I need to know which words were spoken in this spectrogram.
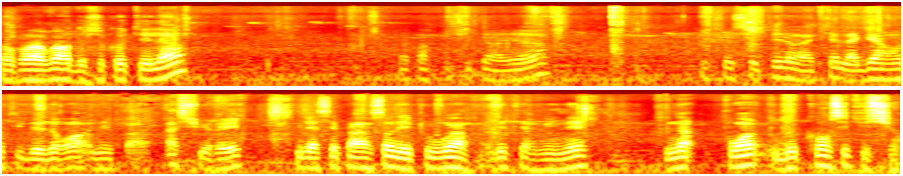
Donc on va voir de ce côté-là, la partie supérieure, une société dans laquelle la garantie des droits n'est pas assurée, et la séparation des pouvoirs déterminés n'a point de constitution.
